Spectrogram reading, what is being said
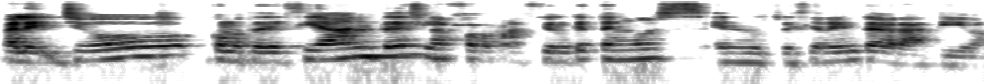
Vale, yo, como te decía antes, la formación que tengo es en nutrición integrativa.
